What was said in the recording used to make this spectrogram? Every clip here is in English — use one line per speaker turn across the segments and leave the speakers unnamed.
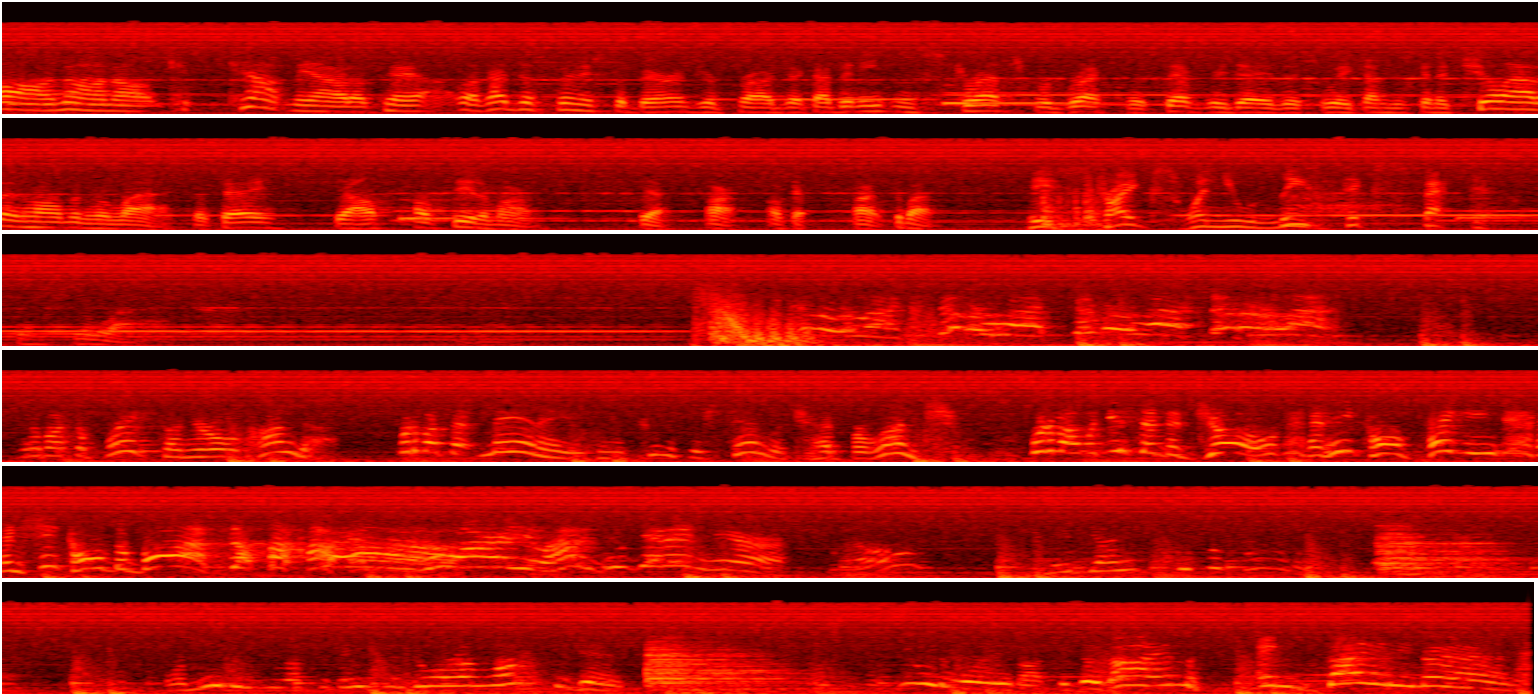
Oh, no, no. C- count me out, okay? Look, I just finished the Behringer project. I've been eating stress for breakfast every day this week. I'm just going to chill out at home and relax, okay? Yeah, I'll, I'll see you tomorrow. Yeah, all right, okay. All right, goodbye.
He strikes when you least expect it.
Just relax.
Never relax, never relax, never relax, never relax. What about the brakes on your old Honda? What about that mayonnaise and the tuna fish sandwich you had for lunch? What about what you said to Joe, and he told Peggy, and she told the boss? Who are you? How did you get in here? Well, maybe I have superpowers. Or maybe you left the basement door unlocked again. For you to worry about, because I'm Anxiety Man.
